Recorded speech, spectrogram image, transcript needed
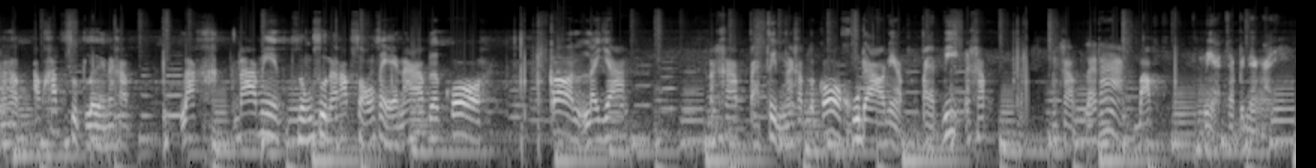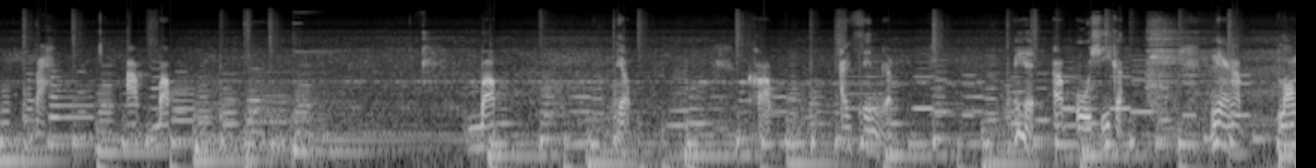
นะครับ อัพคัดสุดเลยนะครับ ราคาดาเมจสูงสุดนะครับสองแสนนะครับ แล้วก็ก็ระยะนะครับ80นะครับ แล้วก็คูดาวเนี่ย8วินะครับนะครับ และถ้าบัฟเนี่ยจะเป็นยังไงไปอัพบัฟบัฟเดี๋ยวครับไอเซนกันไม่ใช่อัพโอชิกันเนี่ยครับ ลอง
